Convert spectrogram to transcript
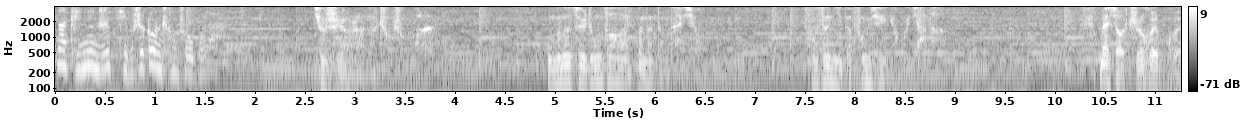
那田径之岂不是更承受不来？就是要让他承受不来。我们的最终方案不能等太久，否则你的风险也会加大。那小植会不会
